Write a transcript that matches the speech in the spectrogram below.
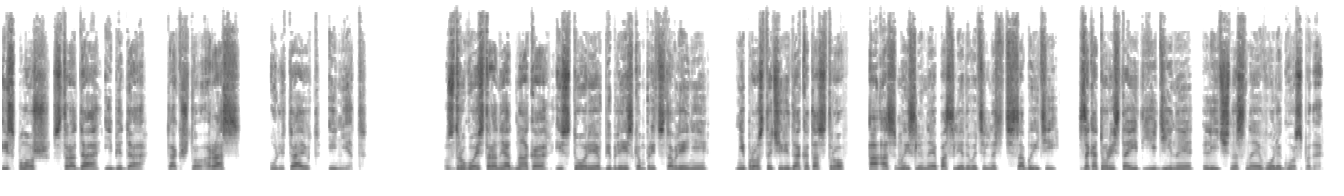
И сплошь страда и беда, так что раз — улетают и нет. С другой стороны, однако, история в библейском представлении не просто череда катастроф, а осмысленная последовательность событий, за которой стоит единая личностная воля Господа.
